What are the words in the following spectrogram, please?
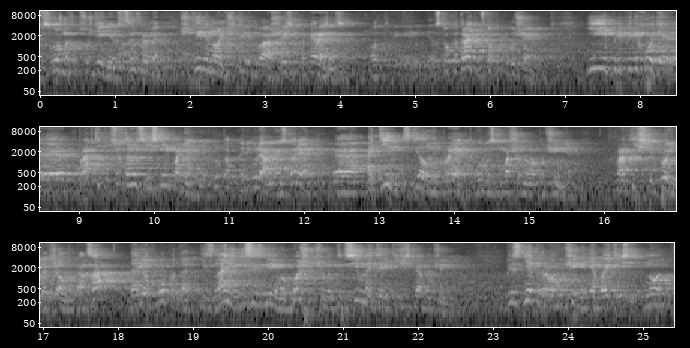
в сложных обсуждениях с цифрами 4, 0, 4, 2, 6, какая разница. Вот столько тратим, столько получаем. И при переходе э, к практике все становится яснее и понятнее. Тут регулярная история. Э, один сделанный проект в области машинного обучения практически пройдет от начала до конца, дает опыта и знаний несоизмеримо больше, чем интенсивное теоретическое обучение. Без некоторого обучения не обойтись, но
